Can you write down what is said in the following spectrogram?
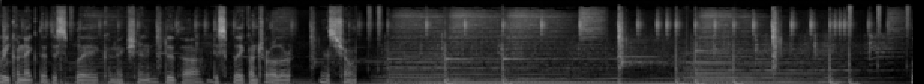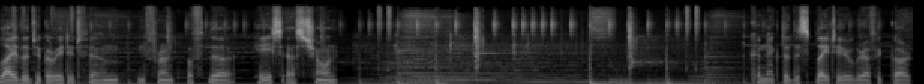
Reconnect the display connection to the display controller as shown. Apply the decorated film in front of the case as shown. Connect the display to your graphic card.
